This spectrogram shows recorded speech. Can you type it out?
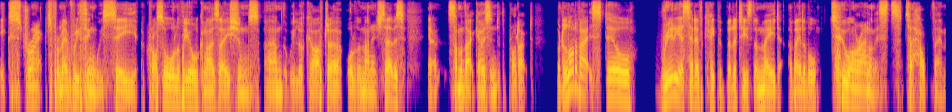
extract from everything we see across all of the organizations um, that we look after, all of the managed service, you know, some of that goes into the product. But a lot of that is still really a set of capabilities that are made available to our analysts to help them.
